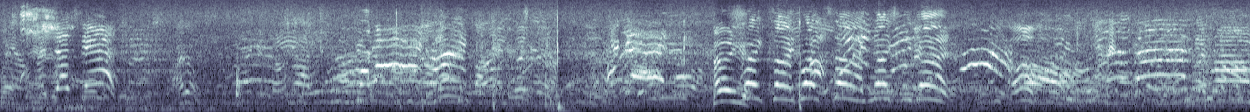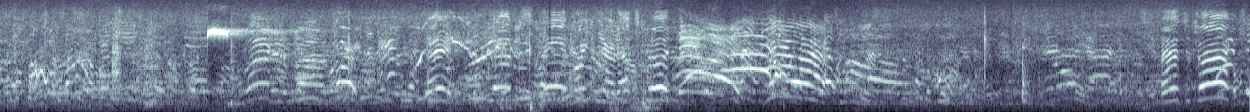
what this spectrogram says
That's Right side, right side. Oh. Hey, good right there. That's good. Pass it back. Don't do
